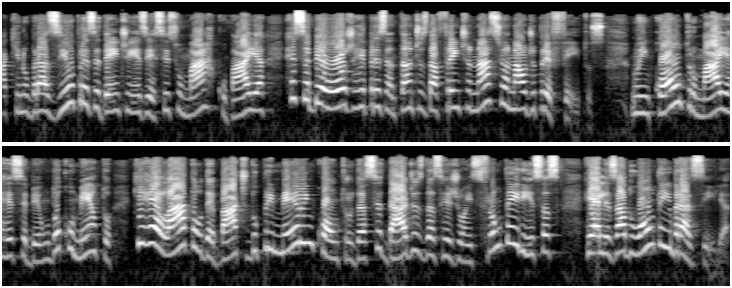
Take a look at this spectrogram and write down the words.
Aqui no Brasil, o presidente em exercício Marco Maia recebeu hoje representantes da Frente Nacional de Prefeitos. No encontro, Maia recebeu um documento que relata o debate do primeiro encontro das cidades das regiões fronteiriças, realizado ontem em Brasília.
